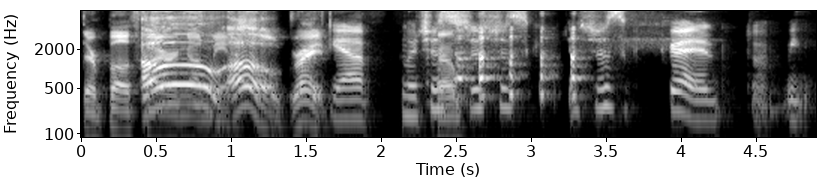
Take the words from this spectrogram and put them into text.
They're both firing on Oh, Mina. oh, great. Yeah. Which is Well. it's just it's just good. I mean,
